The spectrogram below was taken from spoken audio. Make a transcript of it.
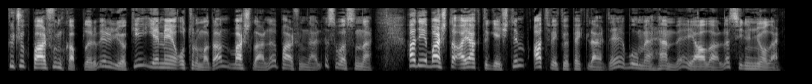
küçük parfüm kapları veriliyor ki yemeğe oturmadan başlarını parfümlerle sıvasınlar. Hadi başta ayaktı geçtim at ve köpekler de bu merhem ve yağlarla siliniyorlar.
